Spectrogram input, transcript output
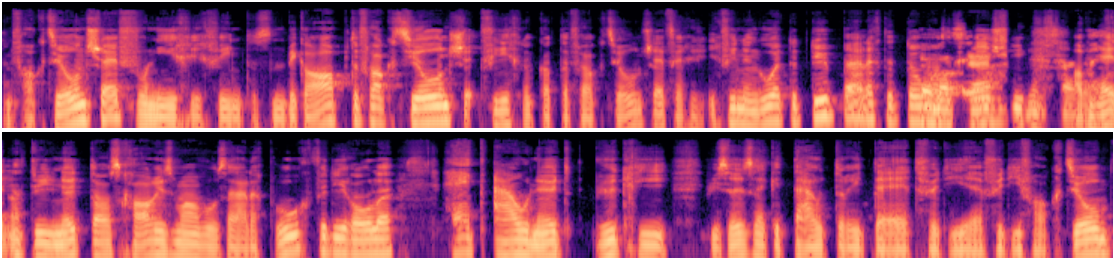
einen Fraktionschef, und ich, ich finde, das ist ein begabter Fraktionschef, vielleicht nicht gerade der Fraktionschef, ich, ich finde einen guten Typ, eigentlich, der Thomas ja, Reschi, aber er hat natürlich nicht das Charisma, das es eigentlich braucht für die Rolle, hat auch nicht wirklich, wie soll ich sagen, die Autorität für die, für die Fraktion.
